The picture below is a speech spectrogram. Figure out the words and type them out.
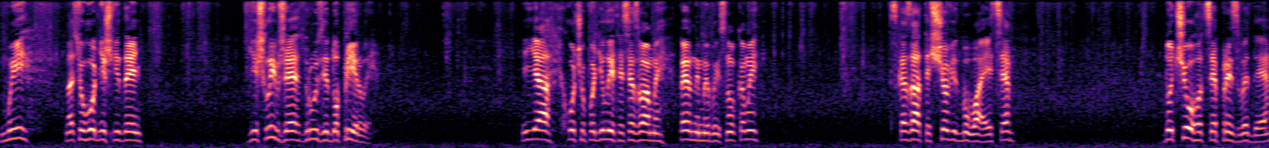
ми на сьогоднішній день дійшли вже, друзі, до прірви. І я хочу поділитися з вами певними висновками, сказати, що відбувається до чого це призведе,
